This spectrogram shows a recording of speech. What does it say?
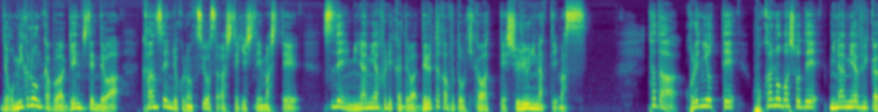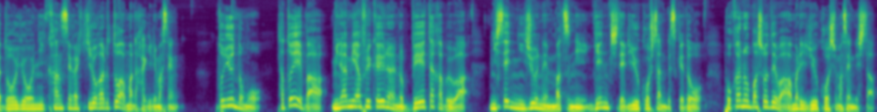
で、オミクロン株は現時点では感染力の強さが指摘していまして、すでに南アフリカではデルタ株と置き換わって主流になっています。ただ、これによって他の場所で南アフリカ同様に感染が広がるとはまだ限りません。というのも、例えば南アフリカ由来のベータ株は2020年末に現地で流行したんですけど、他の場所ではあまり流行しませんでした。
